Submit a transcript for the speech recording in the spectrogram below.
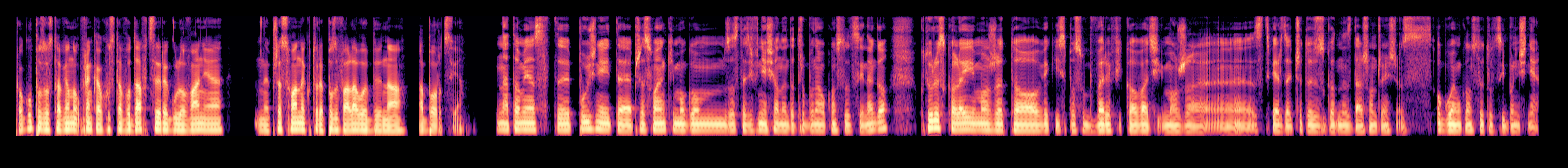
roku. Pozostawiono w rękach ustawodawcy regulowanie mm, przesłanek, które pozwalałyby na aborcję. Natomiast y, później te przesłanki mogą zostać wniesione do Trybunału Konstytucyjnego, który z kolei może to w jakiś sposób weryfikować i może e, stwierdzać, czy to jest zgodne z dalszą częścią, z ogółem Konstytucji, bądź nie.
